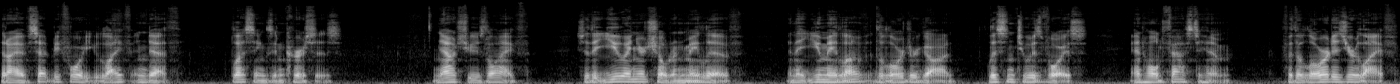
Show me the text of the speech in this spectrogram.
that I have set before you life and death, blessings and curses. Now choose life, so that you and your children may live, and that you may love the Lord your God, listen to his voice, and hold fast to him. For the Lord is your life,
